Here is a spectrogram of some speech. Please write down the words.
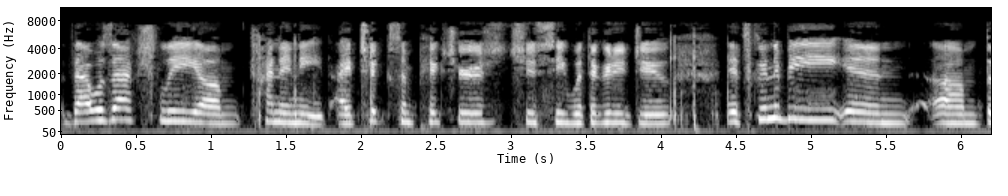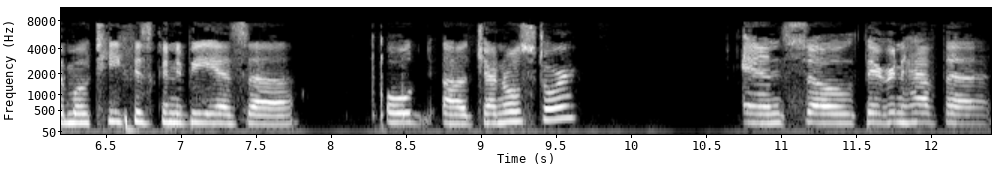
that was actually um, kind of neat. I took some pictures to see what they're going to do. It's going to be in um, the motif is going to be as a old uh, general store, and so they're going to have the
